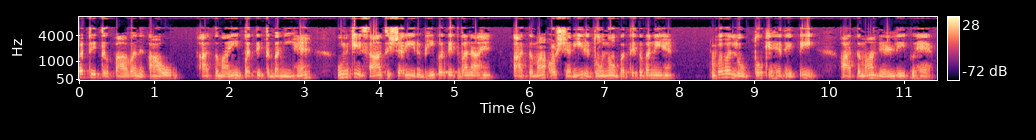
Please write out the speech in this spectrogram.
पतित पावन आओ, आत्माएँ पतित बनी हैं उनके साथ शरीर भी पतित बना है। आत्मा और शरीर दोनों पतित बने हैं। वह लोग तो कह देते, आत्मा निर्लिप है,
